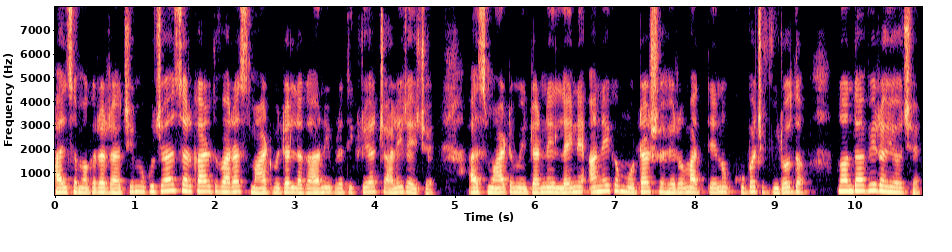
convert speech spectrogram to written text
હાલ સમગ્ર રાજ્યમાં ગુજરાત સરકાર દ્વારા સ્માર્ટ મીટર લગાવવાની પ્રતિક્રિયા ચાલી રહી છે. આ સ્માર્ટ મીટરને લઈને અનેક મોટા શહેરોમાં તેનો ખૂબ જ વિરોધ નોંધાવી રહ્યો છે.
